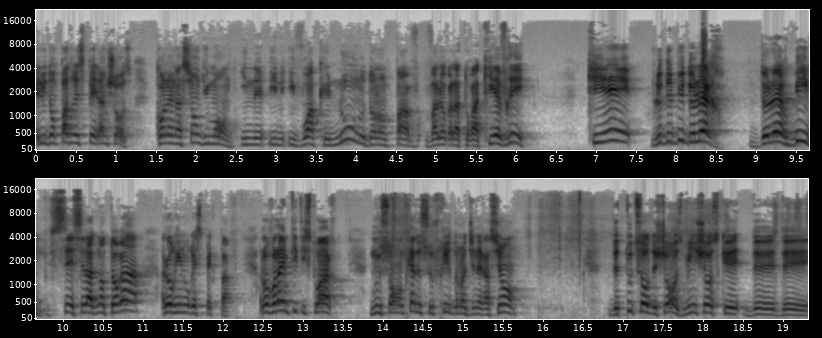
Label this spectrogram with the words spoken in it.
ne lui donne pas de respect. La même chose. Quand les nations du monde, ils, voient que nous ne donnons pas valeur à la Torah, qui est vrai, qui est le début de leur, de leur Bible, c'est la de notre Torah, alors ils ne nous respectent pas. Alors voilà une petite histoire. Nous sommes en train de souffrir dans notre génération de toutes sortes de choses, mais une chose que de,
